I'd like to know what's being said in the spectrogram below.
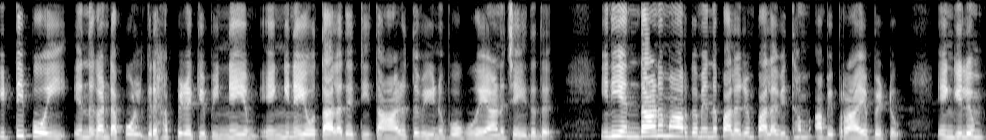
കിട്ടിപ്പോയി എന്ന് കണ്ടപ്പോൾ ഗ്രഹപ്പിഴയ്ക്കു പിന്നെയും എങ്ങനെയോ തലതെറ്റി താഴത്തു വീണു പോകുകയാണ് ചെയ്തത്. ഇനി എന്താണ് മാർഗമെന്ന് പലരും പലവിധം അഭിപ്രായപ്പെട്ടു. എങ്കിലും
